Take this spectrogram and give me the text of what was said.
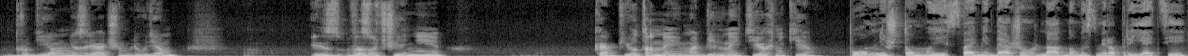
другим незрячим людям из, в изучении компьютерной и мобильной техники. Помню, что мы с вами даже на одном из мероприятий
